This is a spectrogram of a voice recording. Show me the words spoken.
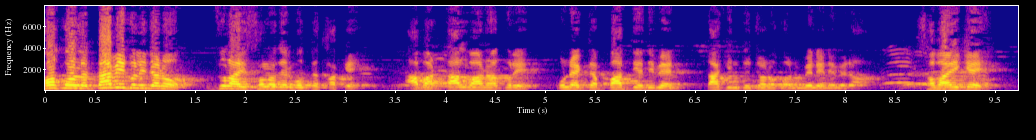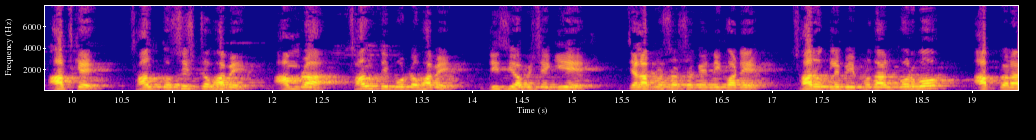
সকল দাবিগুলি যেন জুলাই সনদের মধ্যে থাকে। আবার তাল বানা করে কোনো একটা বাদ দিয়ে দিবেন, তা কিন্তু জনগণ মেনে নেবে না। সবাইকে আজকে শান্তশিষ্টভাবে আমরা শান্তিপূর্ণভাবে ডিসি অফিসে গিয়ে জেলা প্রশাসকের নিকটে স্মারকলিপি প্রদান করব। আপনারা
